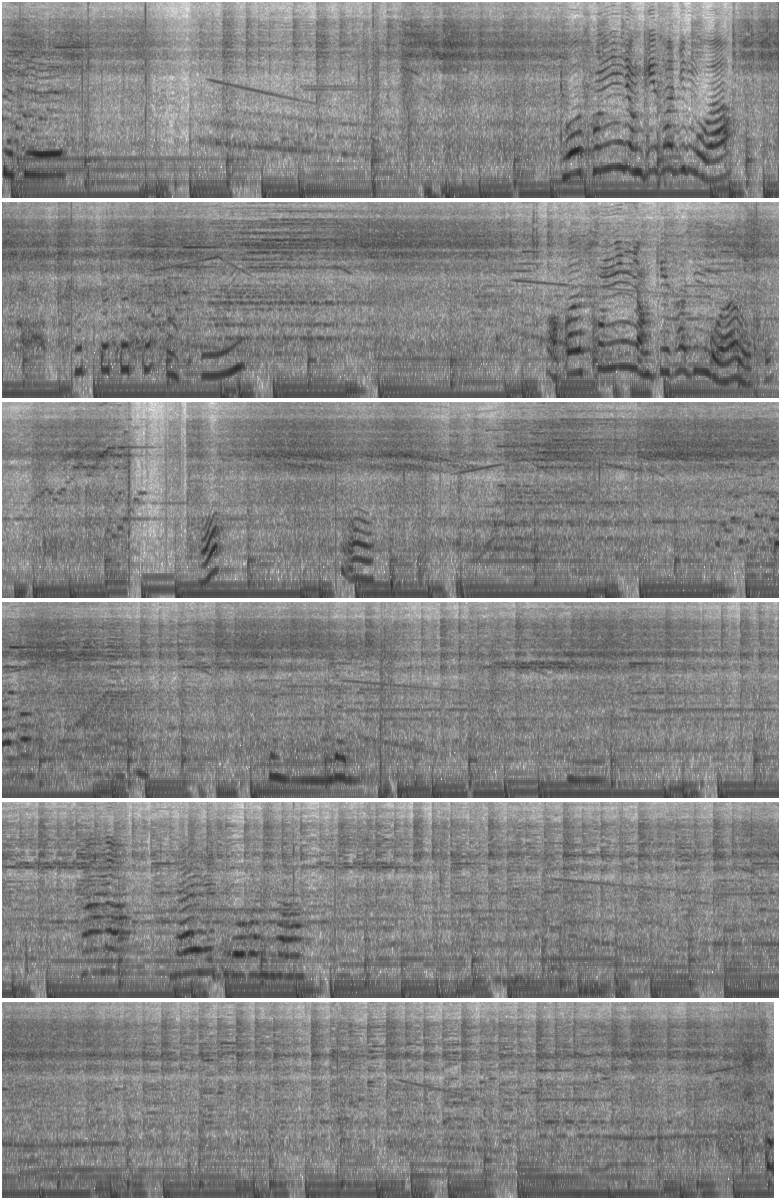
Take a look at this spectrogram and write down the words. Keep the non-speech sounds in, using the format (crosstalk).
피피. 뭐 선인장기 사진 거야? 아까 선인장기 사진 거야, 너거? 어? 어. 나가. 짠. 하나. 나 이제 들어간다.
